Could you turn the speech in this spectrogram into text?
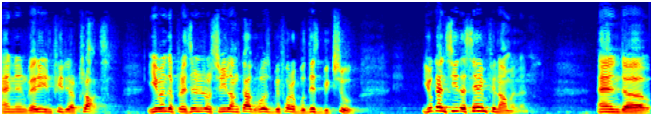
and in very inferior clothes. Even the president of Sri Lanka goes before a Buddhist bhikshu. You can see the same phenomenon. And uh,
